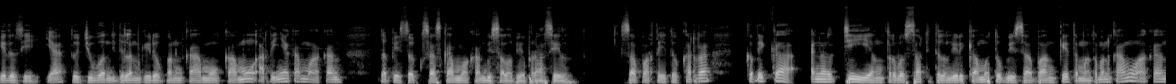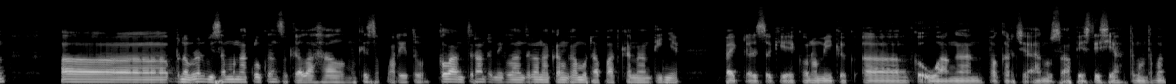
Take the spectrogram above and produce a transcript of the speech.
gitu sih ya tujuan di dalam kehidupan kamu kamu artinya kamu akan lebih sukses kamu akan bisa lebih berhasil seperti itu karena ketika energi yang terbesar di dalam diri kamu tuh bisa bangkit teman-teman kamu akan uh, benar-benar bisa menaklukkan segala hal, mungkin seperti itu. Kelancaran demi kelancaran akan kamu dapatkan nantinya, baik dari segi ekonomi, ke uh, keuangan, pekerjaan, usaha bisnis ya, teman-teman.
